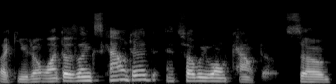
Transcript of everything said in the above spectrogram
like you don't want those links counted, and so we won't count those. So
